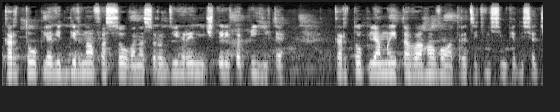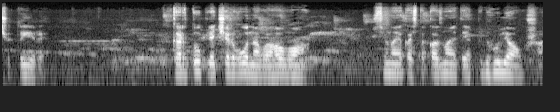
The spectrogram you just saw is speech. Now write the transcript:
Картопля відбірна фасована 42 гривні 4 копійки. Картопля мита вагова 38,54. Картопля червона вагова. Вона якась така, знаєте, як підгулявша.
